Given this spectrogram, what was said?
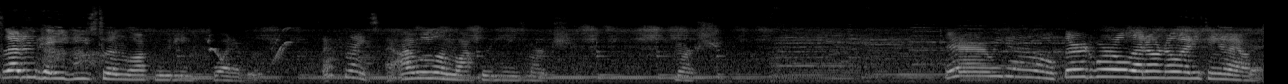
Seven pages to unlock Moody, whatever. That's nice. I will unlock Moody's March. Marsh. There we go. Third world, I don't know anything about it.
